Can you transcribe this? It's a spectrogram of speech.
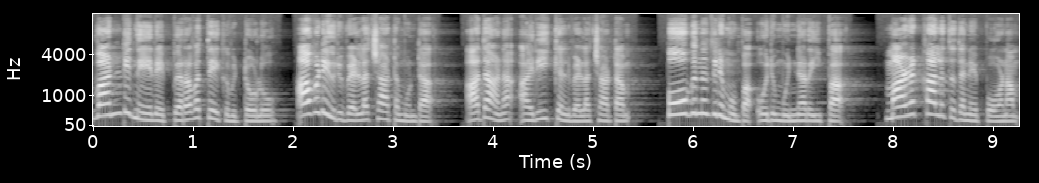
വണ്ടി നേരെ പിറവത്തേക്ക് വിട്ടോളൂ. അവിടെ ഒരു വെള്ളച്ചാട്ടമുണ്ട്. അതാണ് അരീക്കൽ വെള്ളച്ചാട്ടം. പോകുന്നതിനു മുമ്പ് ഒരു മുന്നറിയിപ്പ്. മഴക്കാലത്ത് തന്നെ പോണം.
